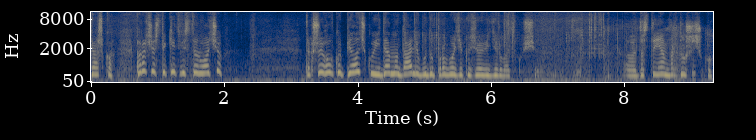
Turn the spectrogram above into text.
Тяжко. Коротше, ось такий твістерочок. Так що його в копілочку йдемо далі, буду пробувати якось його відірвати з кущів. Е, Достаємо вертушечку.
